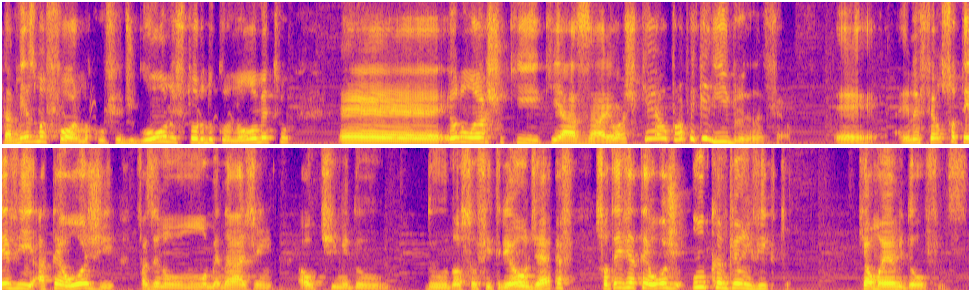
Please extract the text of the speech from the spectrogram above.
da mesma forma, com o fio de gol no estouro do cronômetro. É, eu não acho que, que é azar, eu acho que é o próprio equilíbrio da NFL. É, a NFL só teve, até hoje, fazendo uma homenagem ao time do, do nosso anfitrião, Jeff, só teve até hoje um campeão invicto, que é o Miami Dolphins,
